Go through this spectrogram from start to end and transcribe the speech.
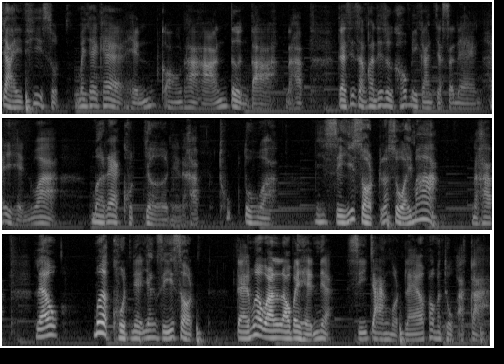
ใจที่สุดไม่ใช่แค่เห็นกองทหารตื่นตานะครับ แต่ที่สำคัญที่สุดเขามีการจัดแสดงให้เห็นว่าเมื่อแรกขุดเจอเนี่ยนะครับ ทุกตัวมีสีสดและสวยมากนะครับ แล้วเมื่อขุดเนี่ยยังสีสด แต่เมื่อวันเราไปเห็นเนี่ยสีจางหมดแล้วเพราะมันถูกอากาศ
